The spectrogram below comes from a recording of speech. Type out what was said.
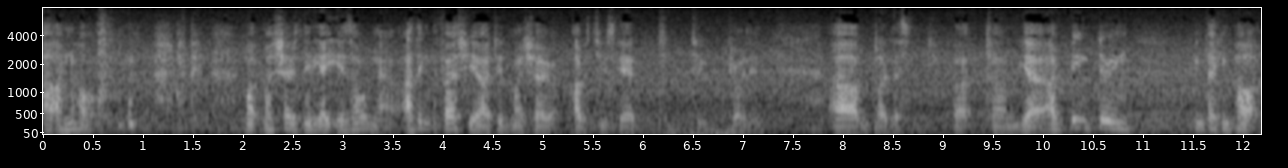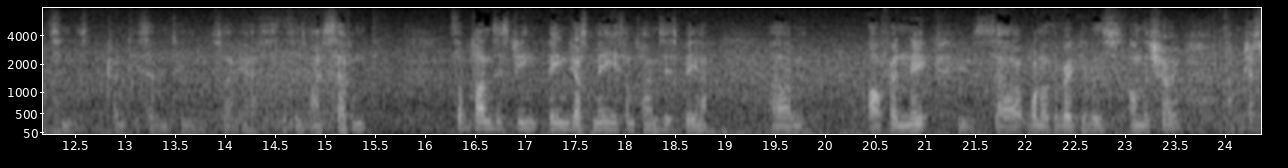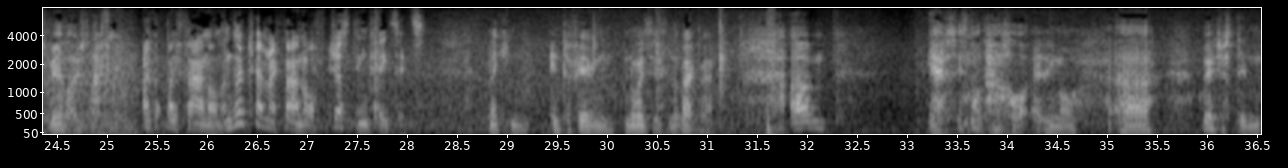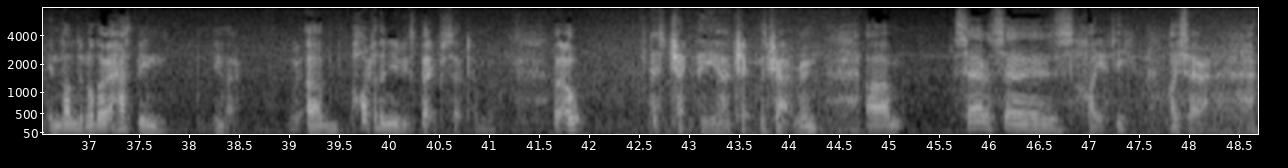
uh, I'm not. my, my show's nearly eight years old now. I think the first year I did my show, I was too scared to, to join in, um, but I listened. But um, yeah, I've been doing, been taking part since 2017. So yes, this is my seventh. Sometimes it's been just me. Sometimes it's been um, our friend Nick, who's uh, one of the regulars on the show. I've just realised I've, got my fan on. I'm going to turn my fan off just in case it's making interfering noises in the background. Um, yes, it's not that hot anymore. Uh, we're just in, in London, although it has been, you know, um, hotter than you'd expect for September. But oh, let's check the uh, check the chat room. Um, Sarah says hi, Etty. Hi, Sarah.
